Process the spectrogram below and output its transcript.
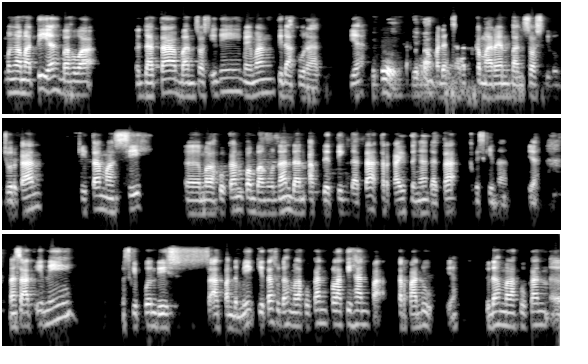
mengamati ya bahwa data bansos ini memang tidak akurat ya. Betul. Ya, Pak. Pada saat kemarin bansos diluncurkan, kita masih e, melakukan pembangunan dan updating data terkait dengan data kemiskinan ya. Nah, saat ini meskipun di saat pandemi kita sudah melakukan pelatihan Pak terpadu ya. Sudah melakukan e,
